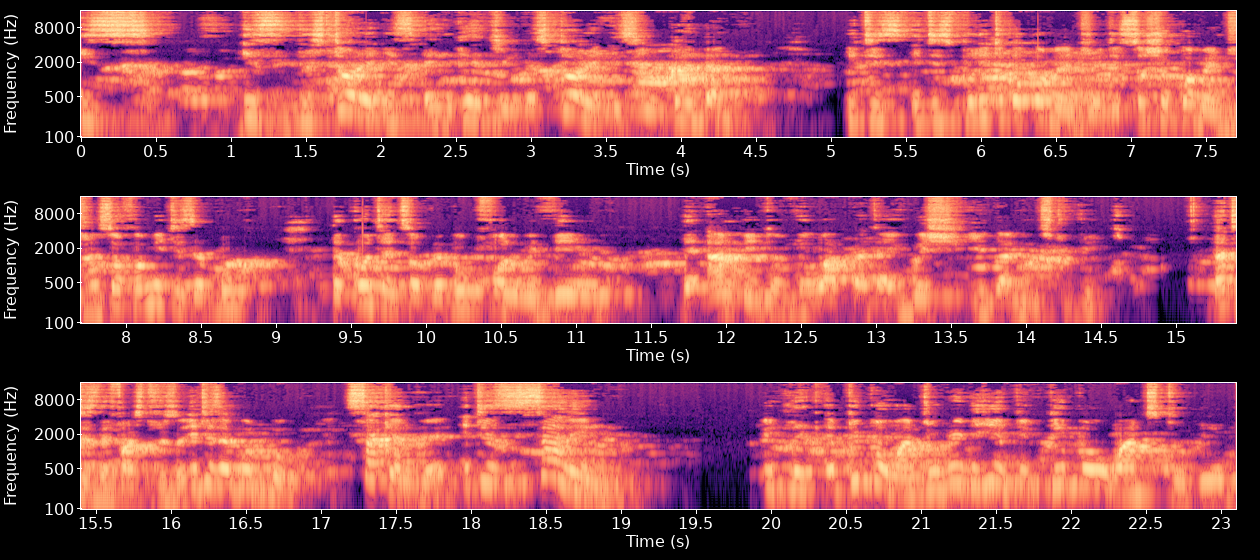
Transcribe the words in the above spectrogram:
is, is, the story is engaging. The story is Ugandan. It is, it is political commentary. It is social commentary. So for me, it is a book. The contents of the book fall within the ambit of the work that I wish Ugandans to read. That is the first reason. It is a good book. Secondly, it is selling. It like uh, people want to read him. People want to read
